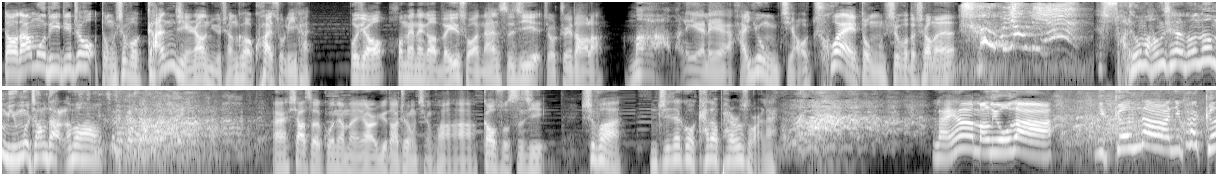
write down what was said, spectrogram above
到达目的地之后，董师傅赶紧让女乘客快速离开。不久，后面那个猥琐男司机就追到了，骂骂咧咧，还用脚踹董师傅的车门。臭不要脸！耍流氓现在都那么明目张胆了吗？哎，下次姑娘们要是遇到这种情况啊，告诉司机师傅啊，你直接给我开到派出所来。来呀，盲流子，你跟呐，你快跟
